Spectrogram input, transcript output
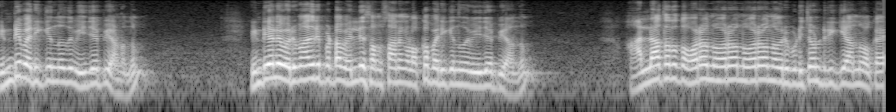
ഇന്ത്യ ഭരിക്കുന്നത് ബി ജെ പി ആണെന്നും ഇന്ത്യയിലെ ഒരുമാതിരിപ്പെട്ട വലിയ സംസ്ഥാനങ്ങളൊക്കെ ഭരിക്കുന്നത് ബി ജെ പി ആണെന്നും അല്ലാത്തടത്ത് ഓരോന്നോരോന്നോരോന്നവർ ഓരോന്ന് ഓരോന്ന് അവർ പിടിച്ചോണ്ടിരിക്കുകയെന്നും ഒക്കെ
